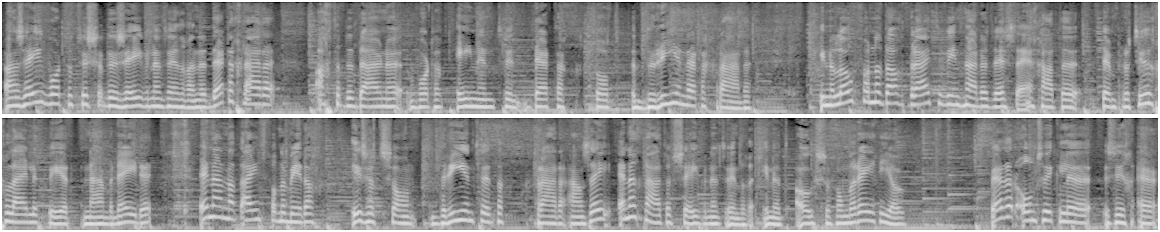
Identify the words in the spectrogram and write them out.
Aan zee wordt het tussen de 27 en de 30 graden. Achter de duinen wordt het 31 tot 33 graden. In de loop van de dag draait de wind naar het westen... en gaat de temperatuur geleidelijk weer naar beneden. En aan het eind van de middag is het zo'n 23 graden aan zee... en een graad of 27 in het oosten van de regio. Verder ontwikkelen zich er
